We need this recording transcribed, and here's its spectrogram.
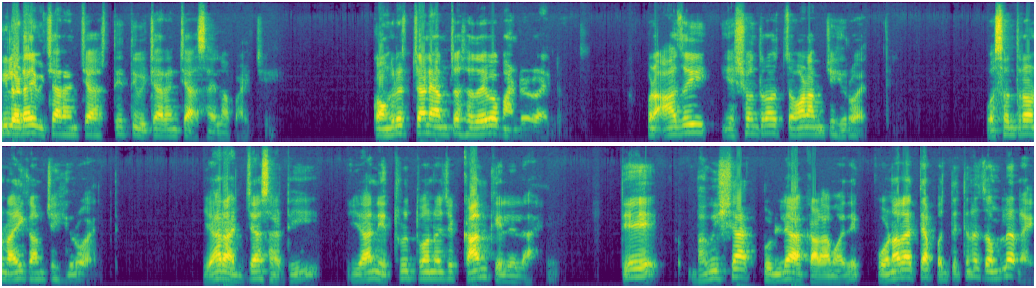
ही लढाई विचारांची असते ती विचारांची असायला पाहिजे. काँग्रेसचं आणि आमचं सदैव भांडण राहिलं. पण आजही यशवंतराव चव्हाण आमचे हिरो आहेत. वसंतराव नाईक आमचे हिरो आहेत. या राज्यासाठी या नेतृत्वानं जे काम केलेलं आहे ते भविष्यात पुढल्या काळामध्ये कोणाला त्या पद्धतीनं जमलं नाही.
